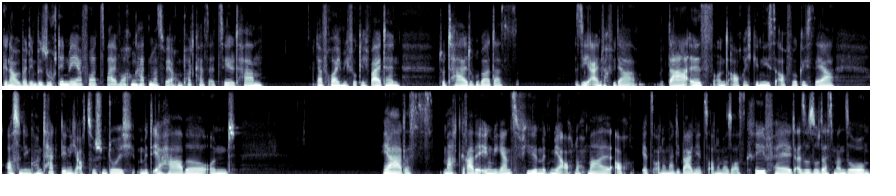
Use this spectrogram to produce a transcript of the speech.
genau über den Besuch, den wir ja vor zwei Wochen hatten, was wir auch im Podcast erzählt haben, da freue ich mich wirklich weiterhin total drüber, dass sie einfach wieder da ist. Und auch ich genieße auch wirklich sehr auch so den Kontakt, den ich auch zwischendurch mit ihr habe. Und ja, das macht gerade irgendwie ganz viel mit mir auch nochmal, auch jetzt auch nochmal die beiden jetzt auch nochmal so aus Krefeld, also so, dass man so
